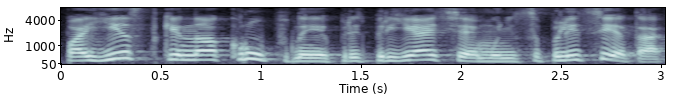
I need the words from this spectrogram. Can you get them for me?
поездки на крупные предприятия муниципалитета.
